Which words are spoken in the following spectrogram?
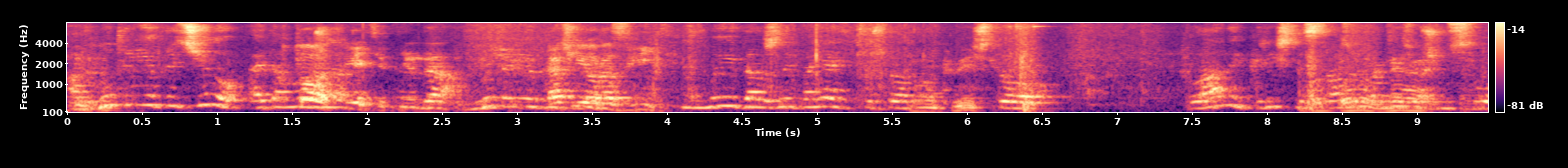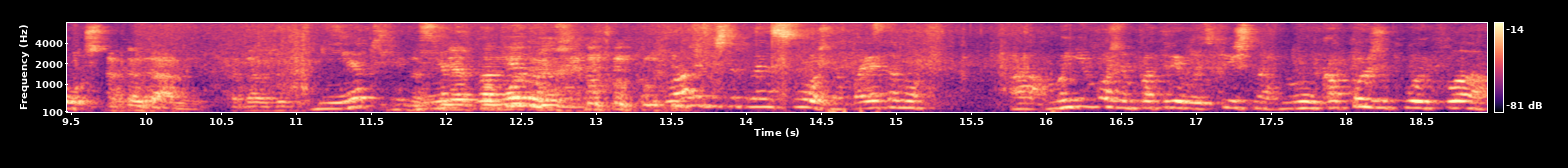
А внутреннюю причину это Кто можно... ответит мне Да, внутреннюю Как ее причину развить? мы должны понять, то, что, Ну, что планы Кришны сразу понять очень сложно. А когда? Когда уже Нет, на нет, во-первых, Кришны понять сложно, поэтому а, мы не можем потребовать Кришна, ну какой же твой план?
